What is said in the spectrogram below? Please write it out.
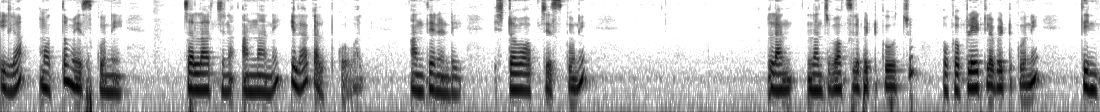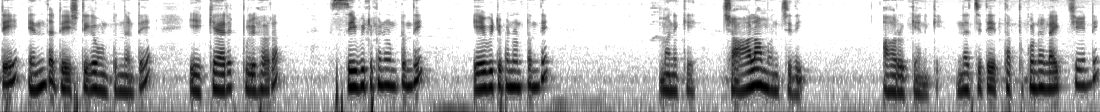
ఇలా మొత్తం వేసుకొని చల్లార్చిన అన్నాన్ని ఇలా కలుపుకోవాలి. అంతేనండి స్టవ్ ఆఫ్ చేసుకొని లంచ్ బాక్స్లో పెట్టుకోవచ్చు. ఒక ప్లేట్లో పెట్టుకొని తింటే ఎంత టేస్టీగా ఉంటుందంటే ఈ క్యారెట్ పులిహోర సి విటమిన్ ఉంటుంది ఏ విటమిన్ ఉంటుంది మనకి చాలా మంచిది ఆరోగ్యానికి. నచ్చితే తప్పకుండా లైక్ చేయండి.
